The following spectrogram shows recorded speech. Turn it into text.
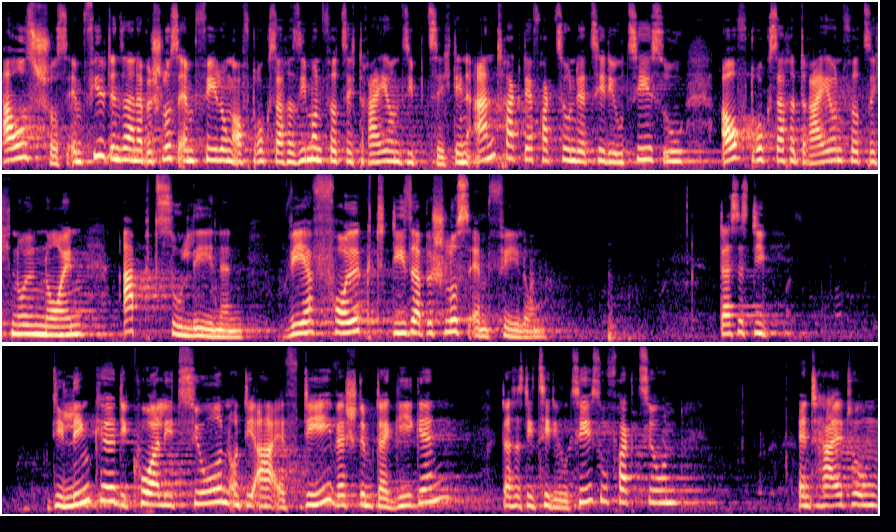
Ausschuss empfiehlt in seiner Beschlussempfehlung auf Drucksache 4773 den Antrag der Fraktion der CDU-CSU auf Drucksache 4309 abzulehnen. Wer folgt dieser Beschlussempfehlung? Das ist die, die Linke, die Koalition und die AfD. Wer stimmt dagegen? Das ist die CDU-CSU-Fraktion. Enthaltung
